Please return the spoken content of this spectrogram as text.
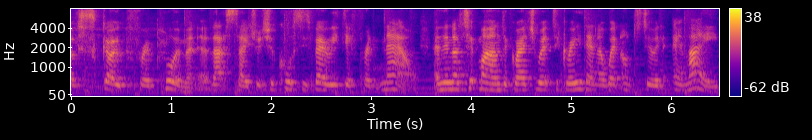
of scope for employment at that stage, which of course is very different now. And then I took my undergraduate degree, then I went on to do an MA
